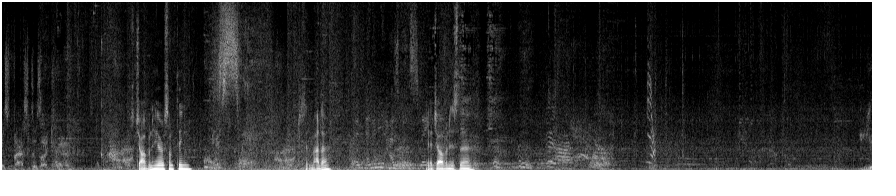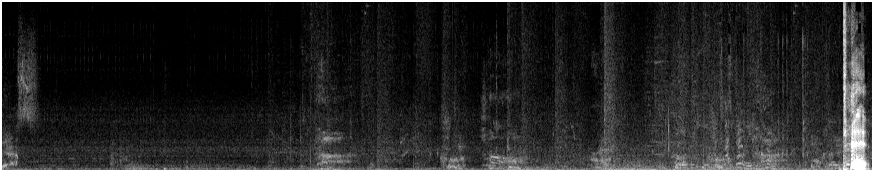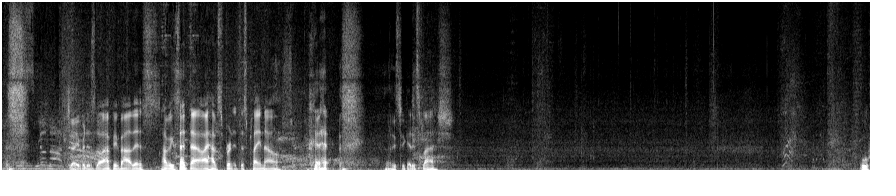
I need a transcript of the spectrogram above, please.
Is Jarvan here or something? Does it matter? Yeah, Jarvan is there. Jarvan is not happy about this. Having said that, I have sprinted this play now. At least we get his flash. Oof.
